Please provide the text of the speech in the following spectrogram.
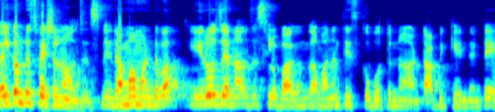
Welcome to special analysis నేను రమా మండవ. ఈ రోజు భాగంగా మనం తీసుకోబోతున్న టాపిక్ ఏంటంటే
